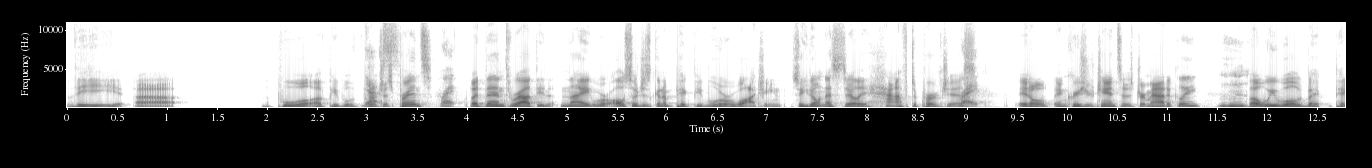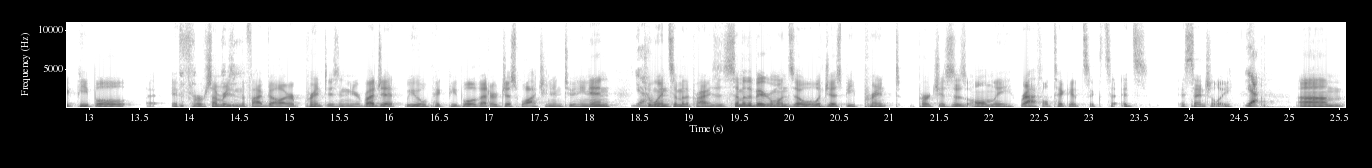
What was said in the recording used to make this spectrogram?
the uh the pool of people who've purchased Yes. prints. Right. But then throughout the night, we're also just going to pick people who are watching. So you don't necessarily have to purchase. Right. It'll increase your chances dramatically, Mhm. but we will b- pick people. uh, If for some reason the five dollar print is in your budget, we will pick people that are just watching and tuning in Yeah. to win some of the prizes. Some of the bigger ones though will just be print purchases only, raffle tickets. It's, it's essentially. Yeah. Um,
